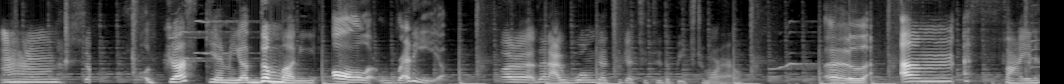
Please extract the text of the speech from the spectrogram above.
Mm, so just give me the money already. Uh, then I won't get to get you to the beach tomorrow. Oh, um, fine.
